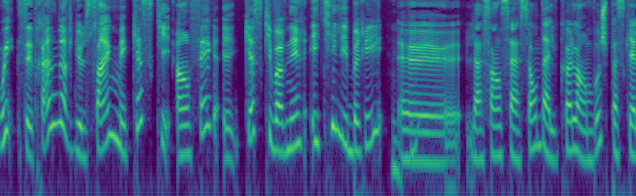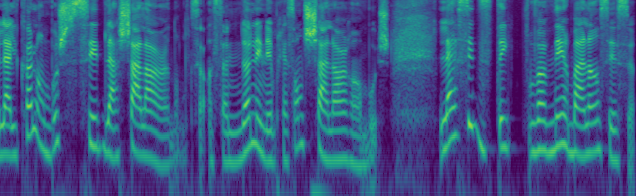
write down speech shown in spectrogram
Oui, c'est 13,5, mais qu'est-ce qui, en fait, euh, qu'est-ce qui va venir équilibrer euh, la sensation d'alcool en bouche? Parce que l'alcool en bouche, c'est de la chaleur. Donc, ça, ça nous donne une impression de chaleur en bouche. L'acidité va venir balancer ça.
